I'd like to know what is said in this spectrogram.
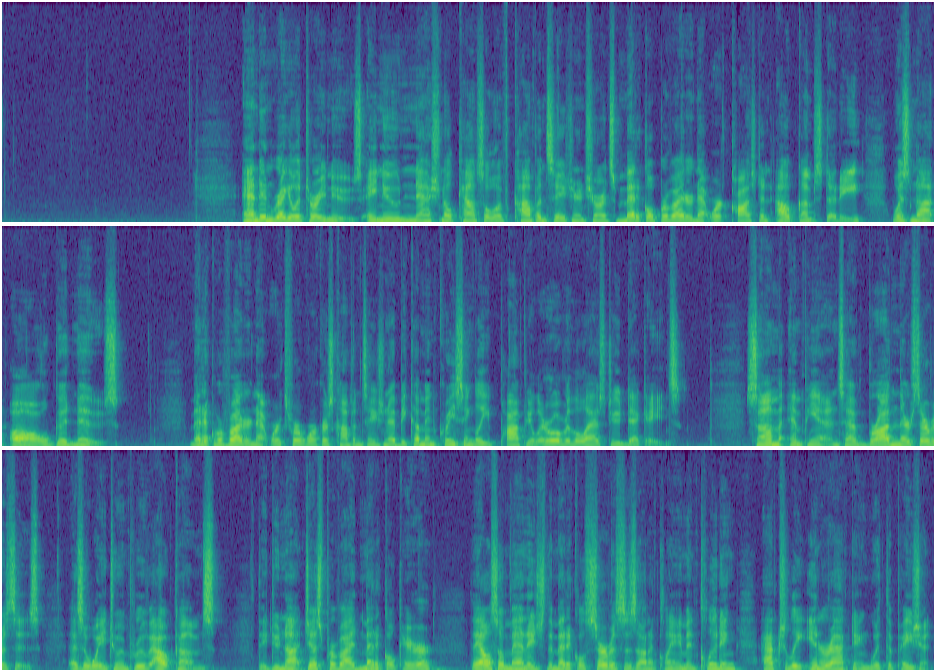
And in regulatory news, a new National Council of Compensation Insurance Medical Provider Network cost and outcome study was not all good news. Medical provider networks for workers' compensation have become increasingly popular over the last two decades. Some MPNs have broadened their services as a way to improve outcomes. They do not just provide medical care, they also manage the medical services on a claim, including actually interacting with the patient.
